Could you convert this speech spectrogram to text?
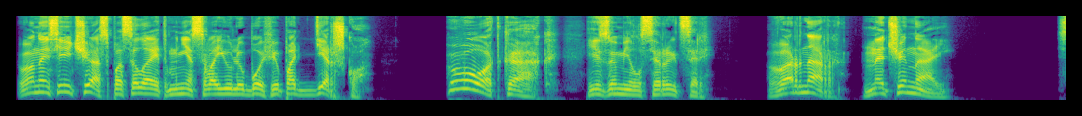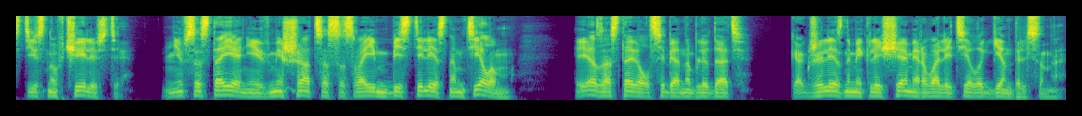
Он и сейчас посылает мне свою любовь и поддержку». «Вот как!» — изумился рыцарь. «Варнар, начинай!» Стиснув челюсти, не в состоянии вмешаться со своим бестелесным телом, я заставил себя наблюдать, как железными клещами рвали тело Гендельсона.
